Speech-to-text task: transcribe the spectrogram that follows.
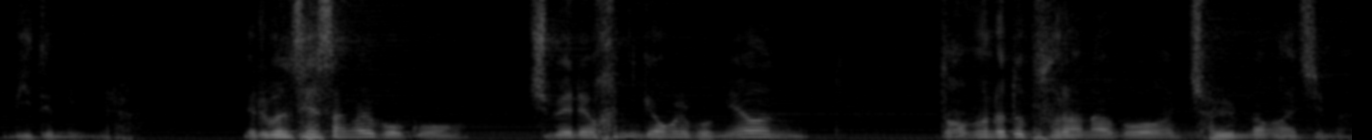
믿음이니라 여러분 세상을 보고 주변의 환경을 보면 너무나도 불안하고 절망하지만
